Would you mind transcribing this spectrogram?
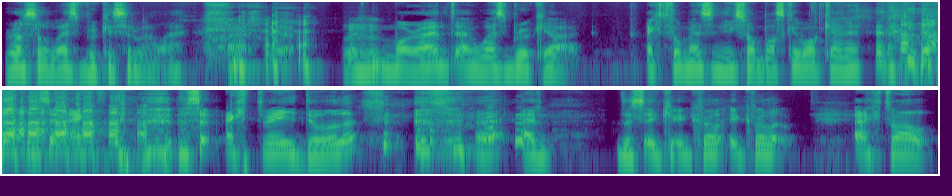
Russell Westbrook is er wel. Hè. Eh, ja. Mhm. Morant en Westbrook, ja. Echt voor mensen die iets van basketbal kennen. dat, zijn echt, dat zijn echt twee idolen. Eh, en dus ik, ik, wil, ik wil echt wel...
